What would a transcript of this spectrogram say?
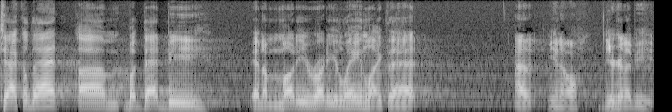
tackle that, um, but that'd be in a muddy, ruddy lane like that. I, you know, you're going to be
